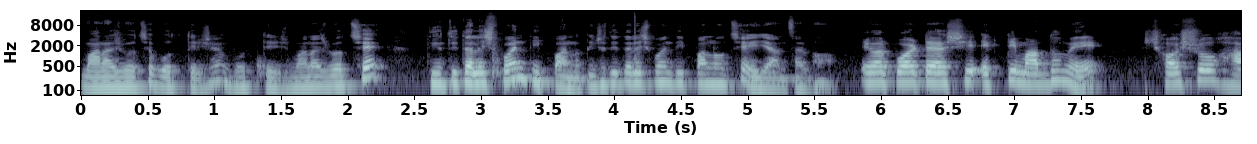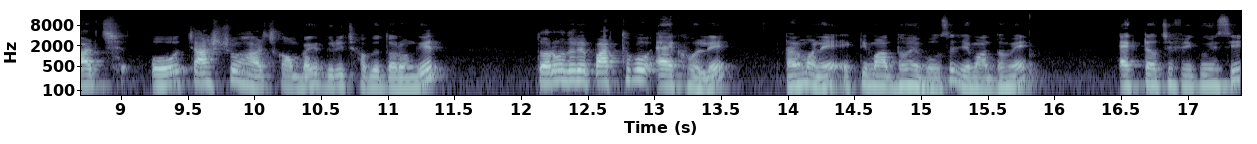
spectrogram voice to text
মান আসবে হচ্ছে বত্রিশ হ্যাঁ? বত্রিশ। মান আসবে হচ্ছে তেতাল্লিশ পয়েন্ট তিপ্পান্ন। তিনশো তেতাল্লিশ পয়েন্ট তিপ্পান্ন হচ্ছে এই যে আনসার ঘ। এবার পরেরটা আসি, একটি মাধ্যমে ছয়শো হার্জ ও চারশো হার্জ কম্পাকে দুটি শব্দ তরঙ্গের তরঙ্গ দৈর্ঘ্যের পার্থক্য এক হলে, তার মানে একটি মাধ্যমে বলছে যে মাধ্যমে একটা হচ্ছে ফ্রিকোয়েন্সি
